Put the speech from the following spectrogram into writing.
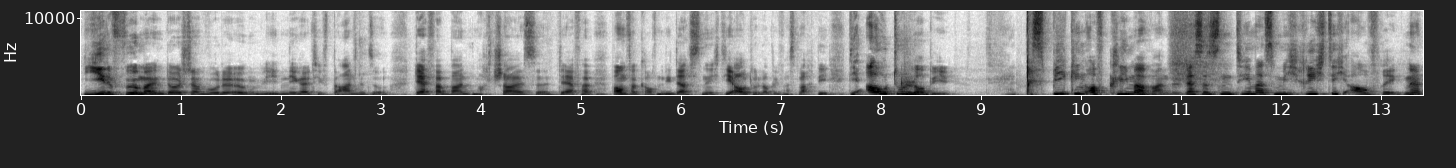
Jede Firma in Deutschland wurde irgendwie negativ behandelt. So, der Verband macht Scheiße, der Ver warum verkaufen die das nicht? Die Autolobby, was macht die? Die Autolobby! Speaking of Klimawandel, das ist ein Thema, das mich richtig aufregt. Ne?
